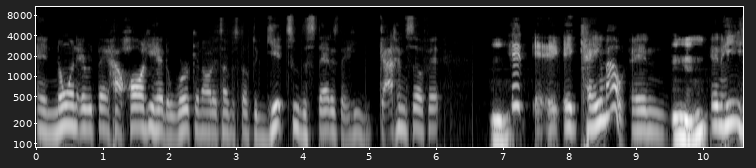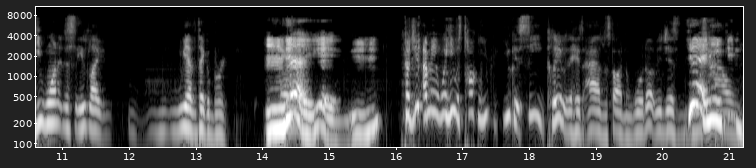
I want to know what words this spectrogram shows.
and knowing everything, how hard he had to work and all that type of stuff to get to the status that he got himself at, mm-hmm. it, it, it came out and mm-hmm. and he he wanted to. See, he was like, we have to take a break. Mm, yeah, yeah. Mm-hmm. Cause you, I mean, when he was talking, you you could see clearly that his eyes were starting to ward up. It just yeah, he was getting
